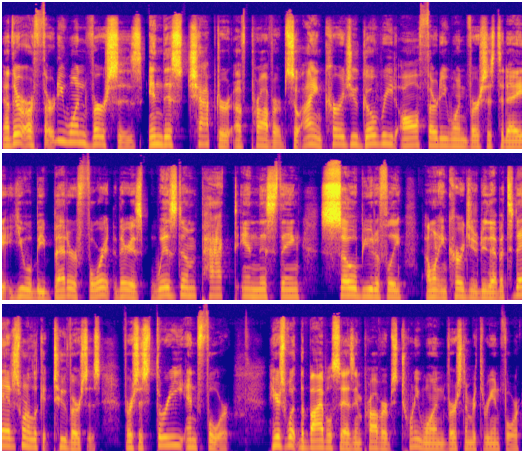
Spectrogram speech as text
Now, there are 31 verses in this chapter of Proverbs. So I encourage you, go read all 31 verses today. You will be better for it. There is wisdom packed in this thing so beautifully. I want to encourage you to do that. But today I just want to look at two verses, verses 3 and 4. Here's what the Bible says in Proverbs 21, verse number 3 and 4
